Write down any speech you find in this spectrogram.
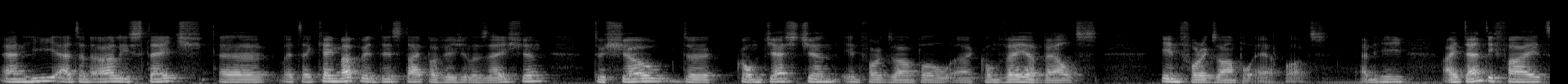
and he at an early stage, uh, let's say, came up with this type of visualization to show the congestion in, for example, uh, conveyor belts in, for example, airports. And he identified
